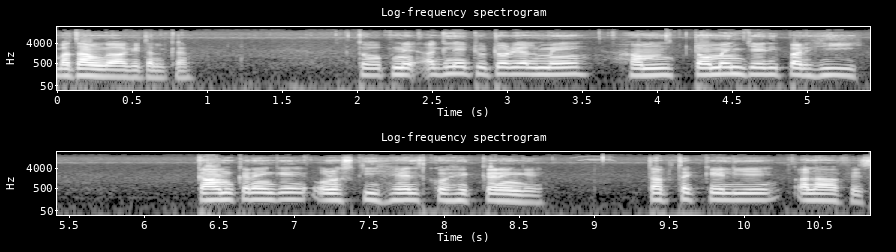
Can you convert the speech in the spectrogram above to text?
बताऊँगा आगे चलकर। तो अपने अगले ट्यूटोरियल में हम टॉम एंड जेरी पर ही काम करेंगे और उसकी हेल्थ को हैक करेंगे। तब तक के लिए अल्लाह हाफिज़।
